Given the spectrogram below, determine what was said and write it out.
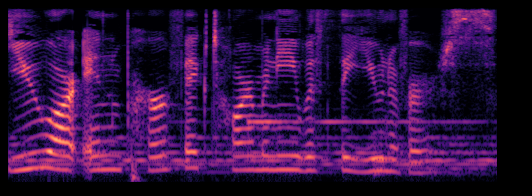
You are in perfect harmony with the universe.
